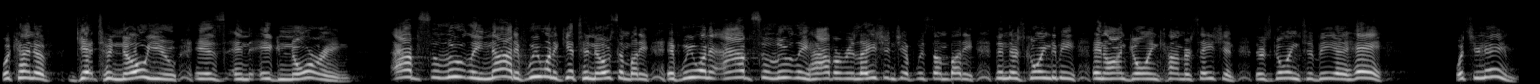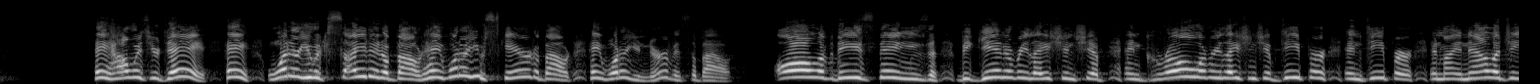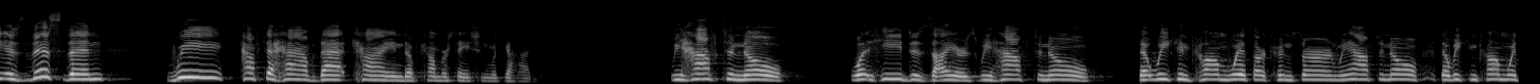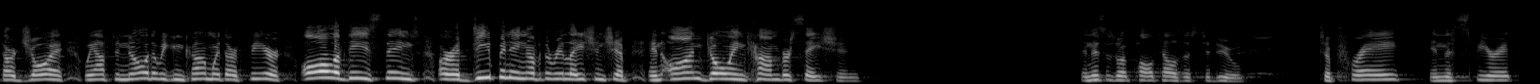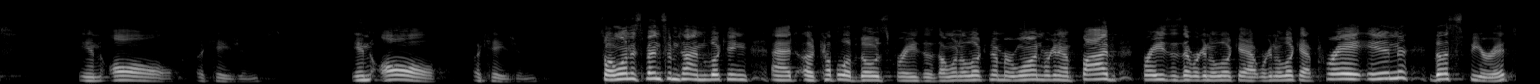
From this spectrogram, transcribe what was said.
What kind of get to know you is an ignoring? Absolutely not. If we want to get to know somebody, if we want to absolutely have a relationship with somebody, then there's going to be an ongoing conversation. There's going to be a, hey, what's your name? Hey, how was your day? Hey, what are you excited about? Hey, what are you scared about? Hey, what are you nervous about? All of these things begin a relationship and grow a relationship deeper and deeper. And my analogy is this then we have to have that kind of conversation with God. We have to know what He desires. We have to know that we can come with our concern. We have to know that we can come with our joy. We have to know that we can come with our fear. All of these things are a deepening of the relationship, an ongoing conversation. And this is what Paul tells us to do to pray in the Spirit in all occasions. In all occasions. So I want to spend some time looking at a couple of those phrases. I want to look, number one, we're going to have five phrases that we're going to look at. We're going to look at pray in the Spirit.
